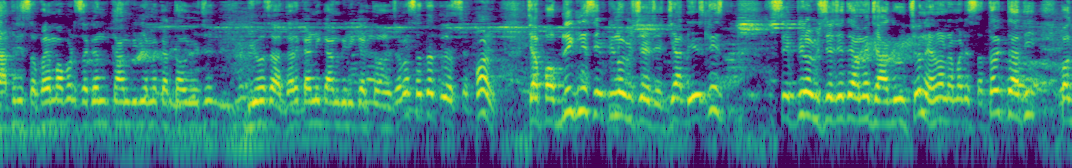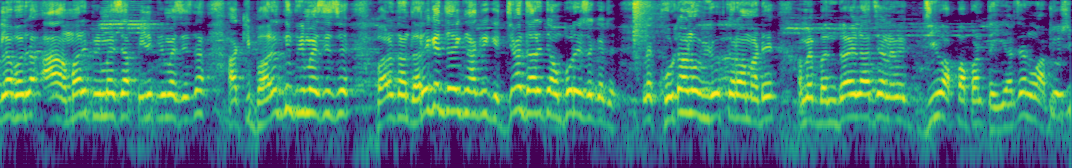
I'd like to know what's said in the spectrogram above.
રાત્રિ સફાઈમાં પણ સઘન કામગીરી અમે કરતા હોઈએ છીએ. દિવસે આધાર કાર્ડની કામગીરી કરતા હોઈએ છીએ. અમે સતત દિવસ છે. પણ જ્યાં પબ્લિકની સેફટીનો વિષય છે, જ્યાં દેશની સેફટીનો વિષય છે તે અમે જાગૃત છે ને એના માટે સતર્કતાથી પગલાં ભરવા આ અમારી પ્રિમાઇસ આ પેલી પ્રિમાઇસીસ આખી ભારતની પ્રિમાઇસીસ છે. ભારતના દરેકે દરેક નાગરિકે જ્યાં ધારે ત્યાં ઊભો રહી શકે છે. એટલે ખોટાનો વિરોધ કરવા માટે અમે બંધાયેલા છે અને જીવ આપવા પણ તૈયાર છે હું આપીશ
